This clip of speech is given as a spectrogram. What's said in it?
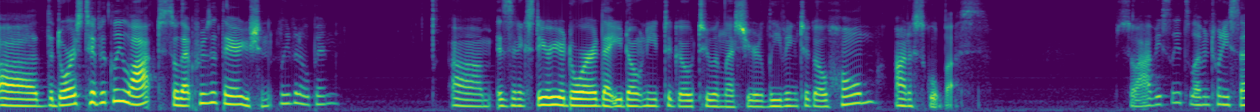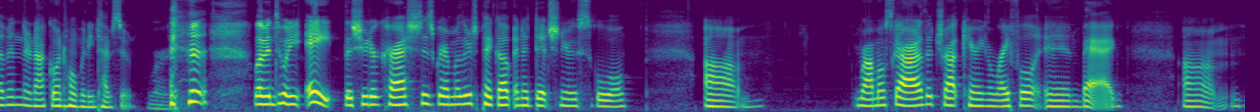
uh, the door is typically locked, so that proves it there. You shouldn't leave it open. Um, is an exterior door that you don't need to go to unless you're leaving to go home on a school bus. So obviously it's 11:27. They're not going home anytime soon. Right. 11:28. The shooter crashed his grandmother's pickup in a ditch near the school. Um, Ramos got out of the truck carrying a rifle and bag. Um,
